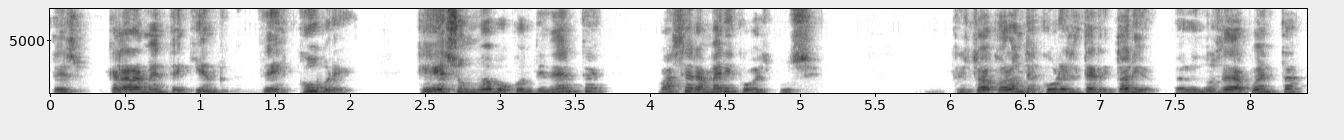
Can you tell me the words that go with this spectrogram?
Entonces, claramente quien descubre que es un nuevo continente va a ser Américo Vespucio. Cristóbal Colón descubre el territorio, pero no se da cuenta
